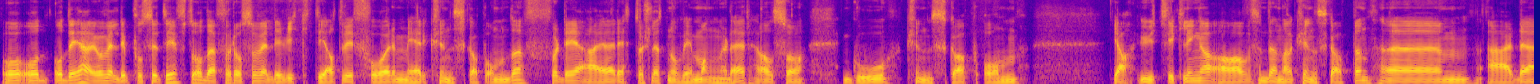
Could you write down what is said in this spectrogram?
Og, og, og, Det er jo veldig positivt, og derfor også veldig viktig at vi får mer kunnskap om det. For det er rett og slett noe vi mangler. Altså god kunnskap om ja, utviklinga av denne kunnskapen. Ehm, er det,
